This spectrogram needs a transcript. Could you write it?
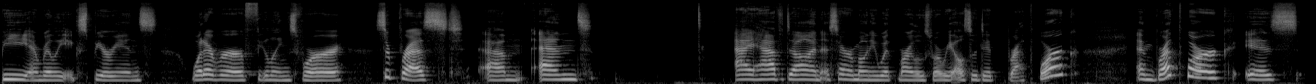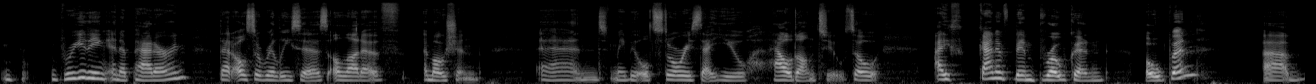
be and really experience whatever feelings were suppressed. Um, and I have done a ceremony with Marloes where we also did breath work. And breath work is breathing in a pattern that also releases a lot of emotion and maybe old stories that you held on to. So I've kind of been broken open um,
